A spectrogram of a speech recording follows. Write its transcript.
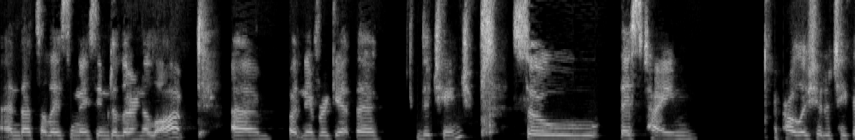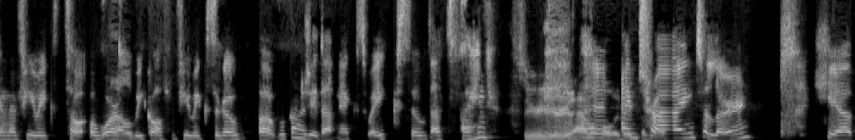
And that's a lesson I seem to learn a lot, um, but never get the, the change. So this time, I probably should have taken a few weeks or a week off a few weeks ago, but we're going to do that next week, so that's fine. So you're, you're going to have a holiday. I'm trying to learn. Yep.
